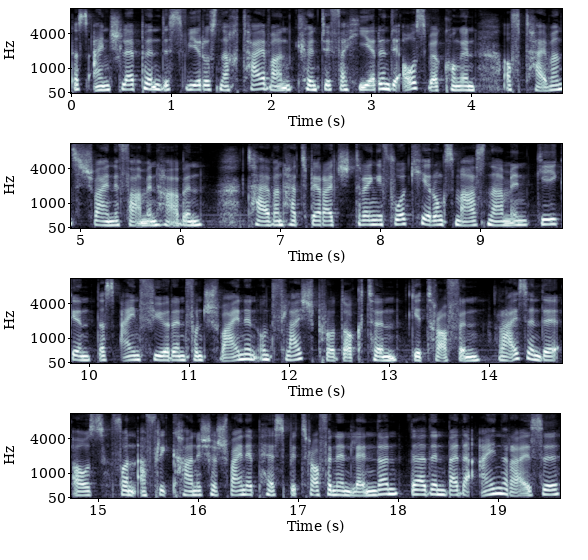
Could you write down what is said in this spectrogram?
Das Einschleppen des Virus nach Taiwan könnte verheerende Auswirkungen auf Taiwans Schweinefarmen haben. Taiwan hat bereits strenge Vorkehrungsmaßnahmen gegen das Einführen von Schweinen und Fleischprodukten getroffen. Reisende aus von afrikanischer Schweinepest betroffenen Ländern werden bei der Einreise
